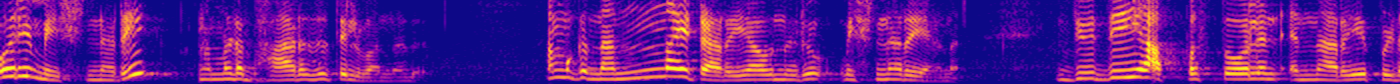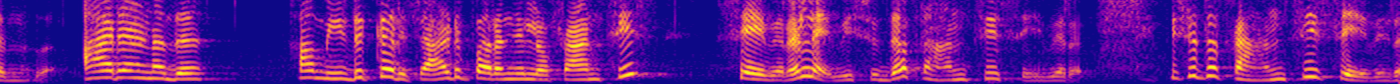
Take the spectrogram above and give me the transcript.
ഒരു മിഷനറി നമ്മുടെ ഭാരതത്തിൽ വന്നത്. നമുക്ക് നന്നായിട്ട് അറിയാവുന്ന ഒരു മിഷനറിയാണ്. ദ്വിതീയ അപ്പസ്തോലൻ എന്നറിയപ്പെടുന്നത്. ആരാണത്? ആ മിടുക്കർ ചാടി പറഞ്ഞല്ലോ ഫ്രാൻസിസ്? സേവ്യർ അല്ലേ? വിശുദ്ധ ഫ്രാൻസിസ് സേവ്യർ. വിശുദ്ധ ഫ്രാൻസിസ് സേവ്യർ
